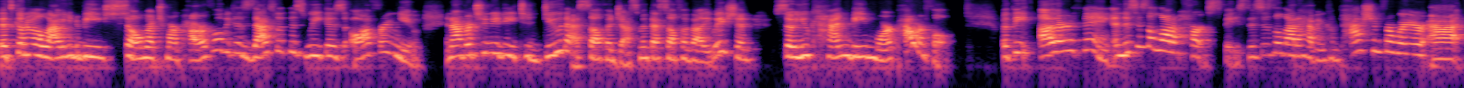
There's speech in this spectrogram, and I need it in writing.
that's going to allow you to be so much more powerful because that's what this week is offering you an opportunity to do that self adjustment, that self evaluation, so you can be more powerful. But the other thing, and this is a lot of heart space, this is a lot of having compassion for where you're at,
